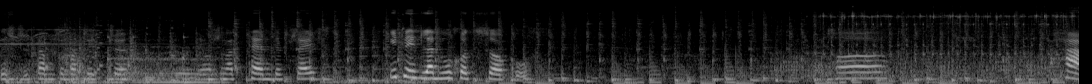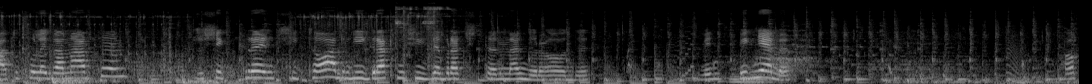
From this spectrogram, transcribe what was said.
Jeszcze tam zobaczyć, czy można tędy przejść. I to jest dla dwóch odsoków. To... Aha, to polega na tym, że się kręci to, a drugi gracz musi zebrać te nagrody. Więc biegniemy. Hop.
